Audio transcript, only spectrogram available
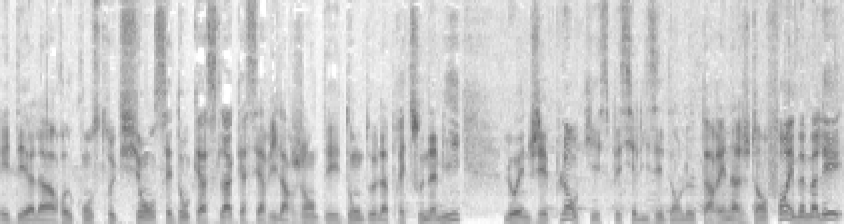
Aider à la reconstruction, c'est donc à cela qu'a servi l'argent des dons de l'après-tsunami. L'ONG Plan, qui est spécialisée dans le parrainage d'enfants, est même allé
